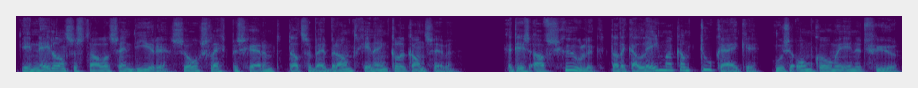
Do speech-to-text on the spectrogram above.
In Nederlandse stallen zijn dieren zo slecht beschermd dat ze bij brand geen enkele kans hebben. Het is afschuwelijk dat ik alleen maar kan toekijken hoe ze omkomen in het vuur.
